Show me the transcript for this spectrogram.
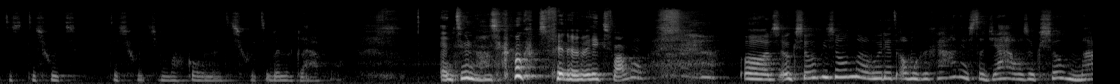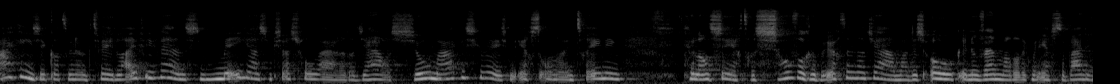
het, is, het is goed. Het is goed, je mag komen, het is goed, ik ben er klaar voor. En toen was ik ook binnen een week zwanger. Oh, dat is ook zo bijzonder hoe dit allemaal gegaan is. Dat jaar was ook zo magisch. Ik had toen ook twee live events die mega succesvol waren. Dat jaar was zo magisch geweest. Mijn eerste online training gelanceerd. Er is zoveel gebeurd in dat jaar. Maar dus ook in november dat ik mijn eerste Bali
